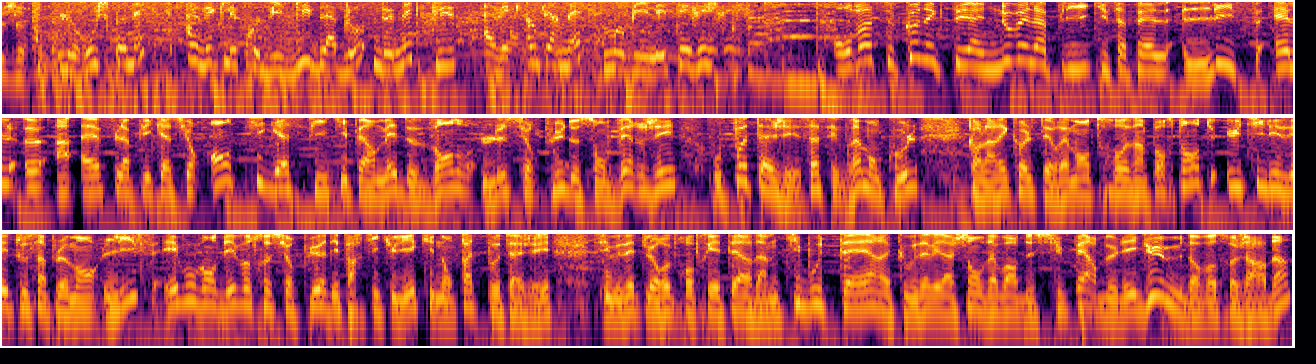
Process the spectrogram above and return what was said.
Le Rouge Connect avec les produits Bliblablo de Net Plus avec Internet, mobile et TV. On va se connecter à une nouvelle appli qui s'appelle Leaf, L-E-A-F, l'application anti-gaspi qui permet de vendre le surplus de son verger ou potager. Ça, c'est vraiment cool. Quand la récolte est vraiment trop importante, utilisez tout simplement Leaf et vous vendez votre surplus à des particuliers qui n'ont pas de potager. Si vous êtes le propriétaire d'un petit bout de terre et que vous avez la chance d'avoir de superbes légumes dans votre jardin,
